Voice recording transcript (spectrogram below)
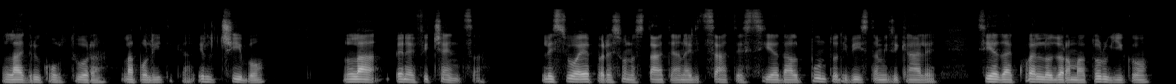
l'agricoltura, la politica, il cibo, la beneficenza. Le sue opere sono state analizzate sia dal punto di vista musicale sia da quello drammaturgico,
